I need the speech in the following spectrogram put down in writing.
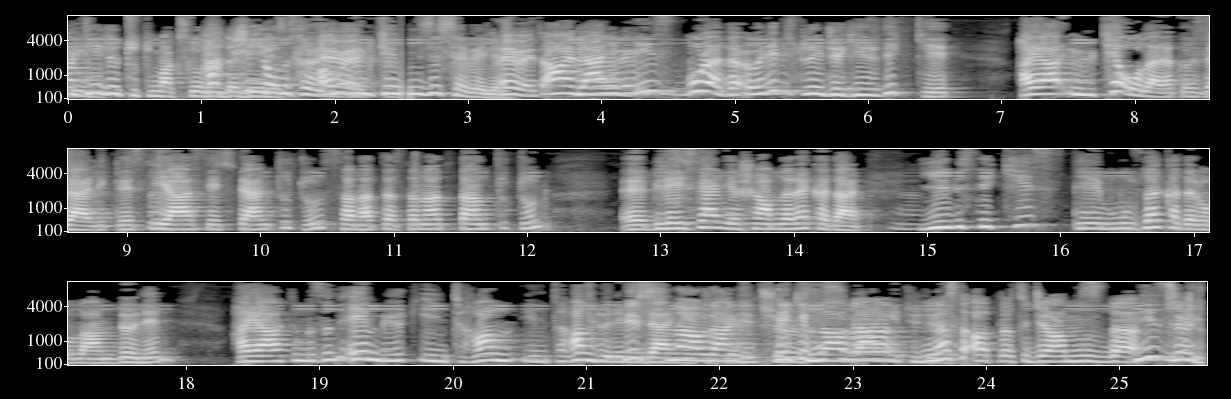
partiyi değil. de tutmak zorunda Ha, şimdi değiliz. onu. Ama Evet. ülkemizi sevelim. Evet aynen Yani öyle. biz burada öyle bir sürece girdik ki haya ülke olarak özellikle siyasetten tutun, sanata sanattan tutun, e, bireysel yaşamlara kadar 28 Temmuz'a kadar olan dönem hayatımızın en büyük imtihan imtihan döneminden Biz sınavdan geçeceğiz. geçiyoruz. Peki bu Sınavdan geçeceğiz. nasıl atlatacağımız da Biz bu Türkiye'nin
